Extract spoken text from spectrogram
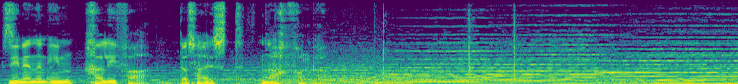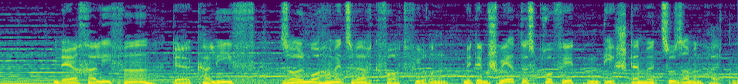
Sie nennen ihn Khalifa, das heißt Nachfolger. Der Khalifa, der Kalif, soll Mohammeds Werk fortführen, mit dem Schwert des Propheten die Stämme zusammenhalten.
